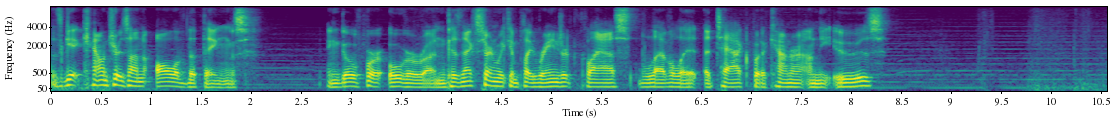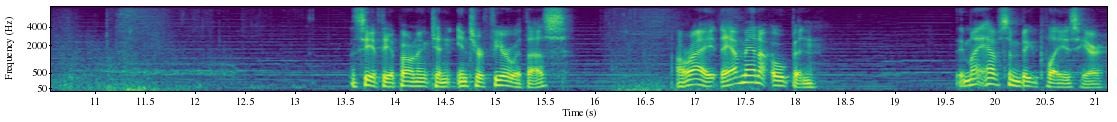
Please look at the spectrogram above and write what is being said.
Let's get counters on all of the things and go for overrun because next turn we can play ranger class level it attack put a counter on the ooze. Let's see if the opponent can interfere with us. All right they have mana open. They might have some big plays here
